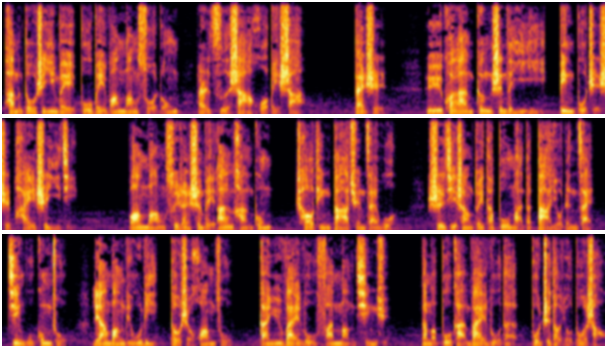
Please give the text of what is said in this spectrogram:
他们都是因为不被王莽所容而自杀或被杀。但是，吕宽案更深的意义，并不只是排斥异己。王莽虽然身为安汉公，朝廷大权在握，实际上对他不满的大有人在。靖武公主、梁王刘立都是皇族，敢于外露反莽情绪。那么不敢外露的不知道有多少。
